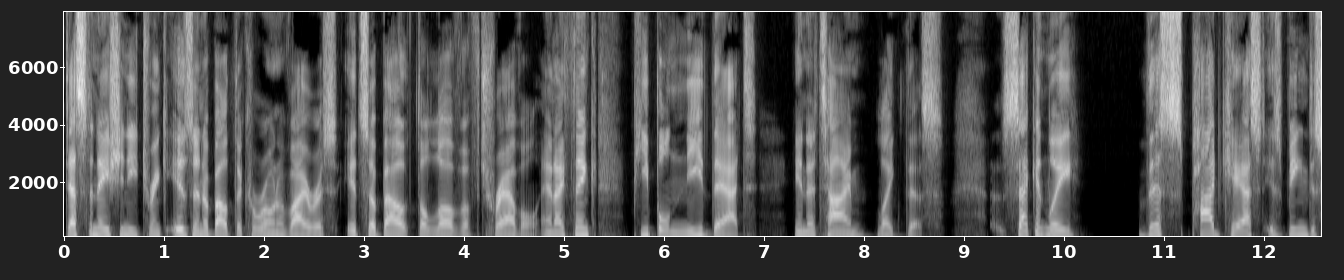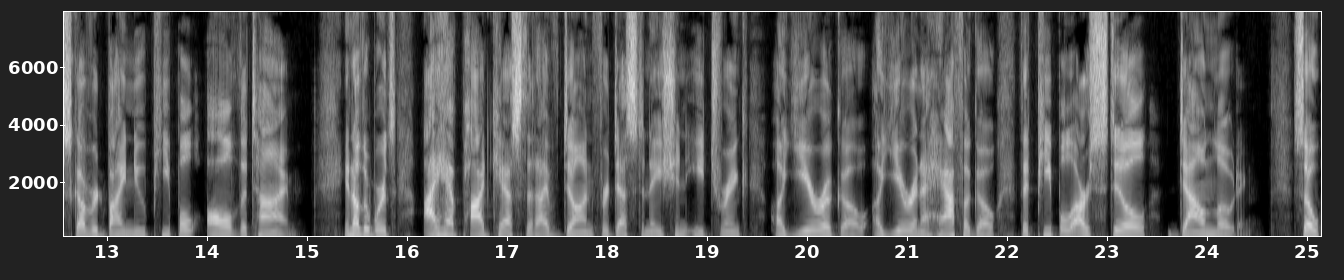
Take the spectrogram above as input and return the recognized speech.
Destination Eat Drink isn't about the coronavirus, it's about the love of travel. And I think people need that in a time like this. Secondly, this podcast is being discovered by new people all the time. In other words, I have podcasts that I've done for Destination Eat Drink a year ago, a year and a half ago, that people are still downloading. So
